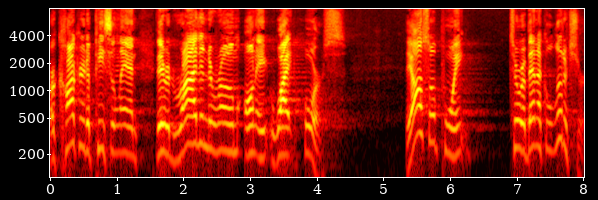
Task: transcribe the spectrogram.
or conquered a piece of land, they would ride into Rome on a white horse. They also point to rabbinical literature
